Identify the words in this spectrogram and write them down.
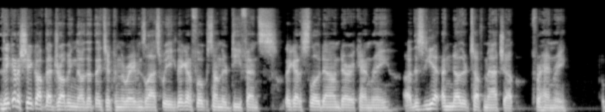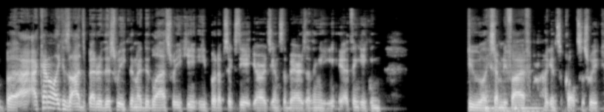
they got to shake off that drubbing though that they took from the Ravens last week. They got to focus on their defense. They got to slow down Derrick Henry. Uh, this is yet another tough matchup for Henry, but I, I kind of like his odds better this week than I did last week. He, he put up 68 yards against the Bears. I think he I think he can do like 75 against the Colts this week.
